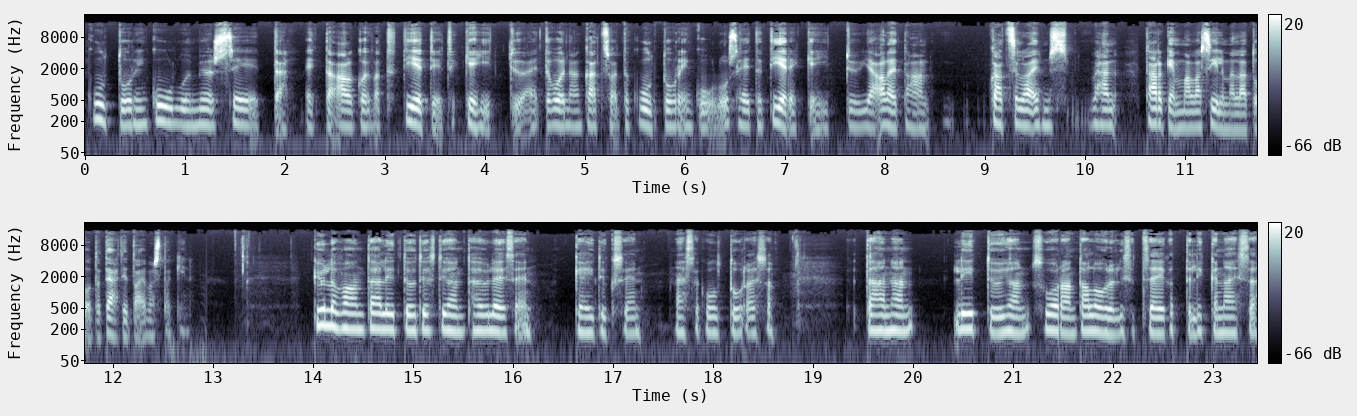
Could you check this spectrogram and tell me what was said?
kulttuuriin kuului myös se, että, että alkoivat tieteet kehittyä, että voidaan katsoa, että kulttuuriin kuuluu se, että tiede kehittyy ja aletaan katsella esimerkiksi vähän tarkemmalla silmällä tuota tähtitaivastakin? Kyllä vaan. Tämä liittyy tietysti ihan tähän yleiseen kehitykseen näissä kulttuureissa. Tähänhän liittyy ihan suoraan taloudelliset seikat, eli näissä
